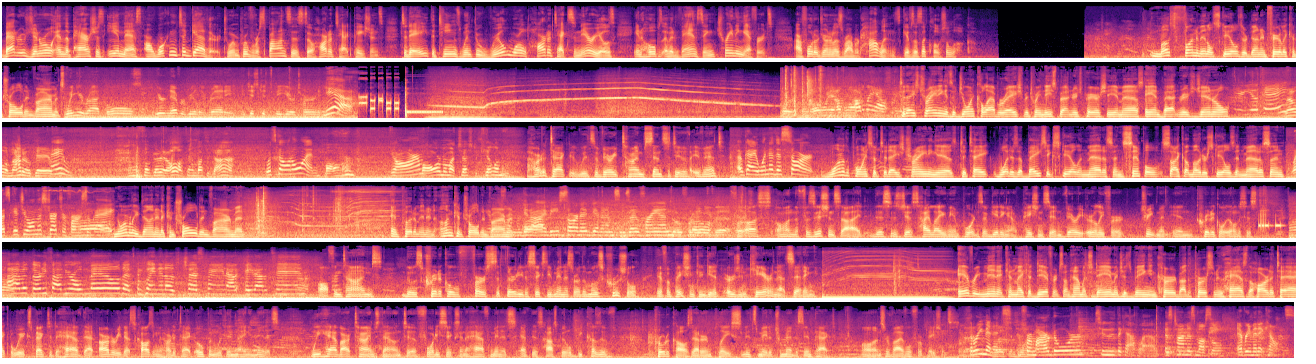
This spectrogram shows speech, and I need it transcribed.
Baton Rouge General and the parish's EMS are working together to improve responses to heart attack patients. Today, the teams went through real-world heart attack scenarios in hopes of advancing training efforts. Our photojournalist Robert Hollins gives us a closer look. Most fundamental skills are done in fairly controlled environments. When you ride bulls, you're never really ready. It just gets to be your turn. Yeah. All the way out. All the way out. Today's training is a joint collaboration between East Baton Rouge Parish EMS and Baton Rouge General. Are you okay? No, I'm not okay. Hey, I don't feel good at all. I think I'm about to die. what's going on? My arm, Your arm? my arm and my chest are killing me. A heart attack is a very time sensitive event. Okay, when did this start? One of the points of today's training is to take what is a basic skill in medicine, simple psychomotor skills in medicine, Let's get you on the stretcher first, okay? normally done in a controlled environment, and put them in an uncontrolled environment. Get an IV started, giving them some Zofran. For us on the physician side, this is just highlighting the importance of getting our patients in very early for treatment in critical illnesses. I have a 35 year old male that's complaining of chest pain out of 8 out of 10. Oftentimes, those critical first 30 to 60 minutes are the most crucial if a patient can get urgent care in that setting. Every minute can make a difference on how much damage is being incurred by the person who has the heart attack. We're expected to have that artery that's causing the heart attack open within 90 minutes. We have our times down to 46 and a half minutes at this hospital because of protocols that are in place. And it's made a tremendous impact on survival for patients. Three minutes from our door to the cath lab. Because time is muscle. Every minute counts.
